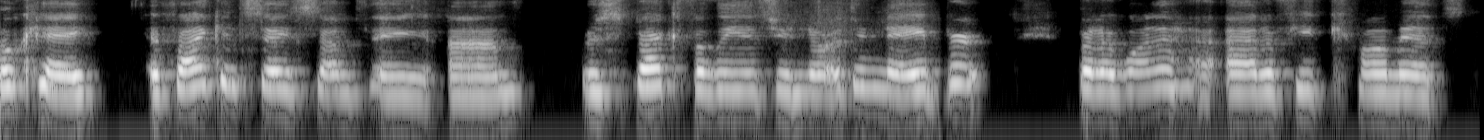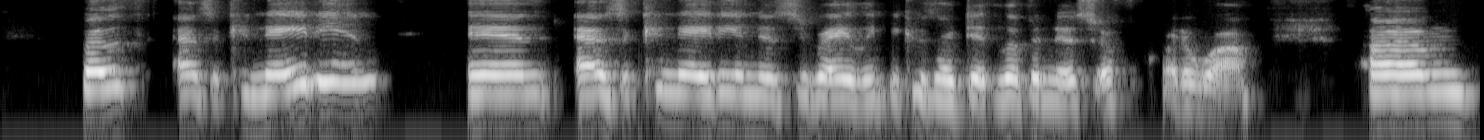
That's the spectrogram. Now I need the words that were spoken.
Okay, if I can say something um, respectfully as your northern neighbor, but I want to add a few comments, both as a Canadian and as a Canadian Israeli, because I did live in Israel for quite a while. Um,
